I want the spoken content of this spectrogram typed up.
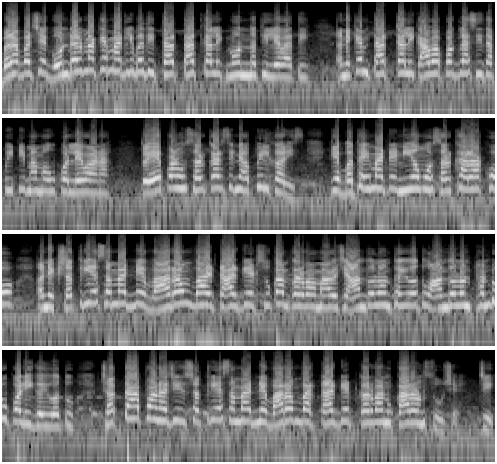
બરાબર છે? ગોંડલમાં કેમ આટલી બધી તાત્કાલિક નોંધ નથી લેવાતી? અને કેમ તાત્કાલિક આવા પગલાં સીધા પીટી ઉપર લેવાના? તો એ પણ હું સરકારશ્રીને અપીલ કરીશ કે બધાય માટે નિયમો સરખા રાખો અને ક્ષત્રિય સમાજને વારંવાર ટાર્ગેટ શું કામ કરવામાં આવે છે? આંદોલન થયું હતું, આંદોલન ઠંડુ પડી ગયું હતું. છતાં પણ હજી ક્ષત્રિય સમાજને વારંવાર ટાર્ગેટ કરવાનું કારણ શું છે? જી.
